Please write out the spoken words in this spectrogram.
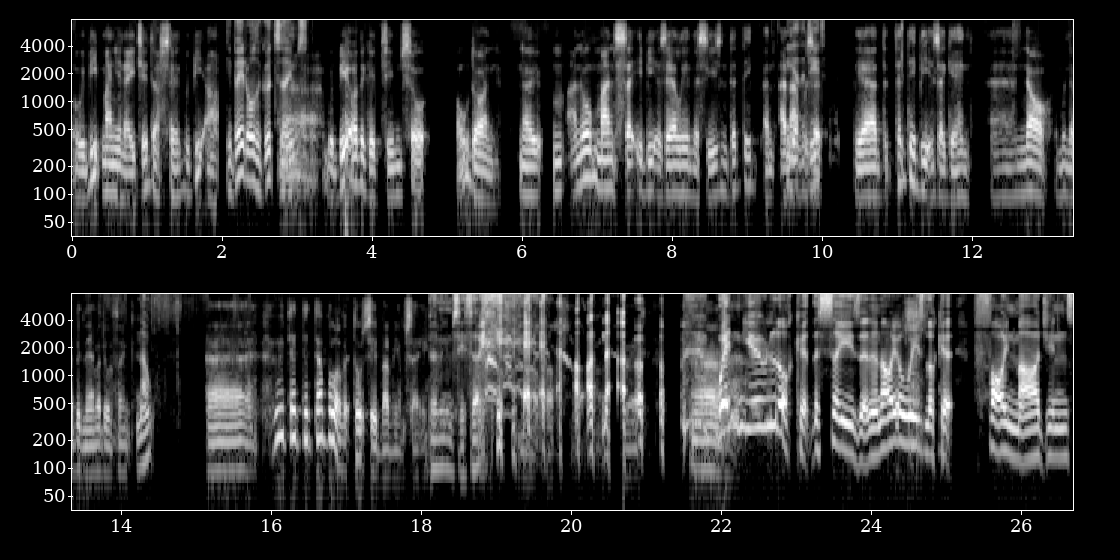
Well, we beat Man United. I said we beat. Arsenal. You beat all the good teams. Uh, we beat all the good teams. So hold on. Now I know Man City beat us early in the season. Did they? And, and yeah, they did. It. Yeah. Did, did they beat us again? Uh, no, it wouldn't have been them. I don't think. No. Uh, who did the double of it? Don't say Birmingham City. Birmingham City. oh, no. Uh, when you look at the season, and I always look at fine margins,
